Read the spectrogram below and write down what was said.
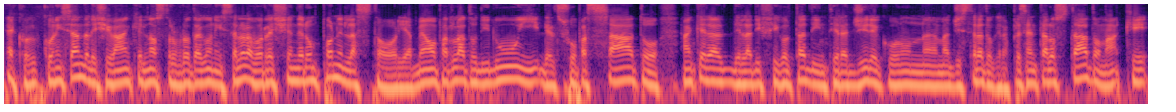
Ecco, con i sandali ci va anche il nostro protagonista. Allora vorrei scendere un po' nella storia. Abbiamo parlato di lui, del suo passato, anche da, della difficoltà di interagire con un magistrato che rappresenta lo Stato, ma che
